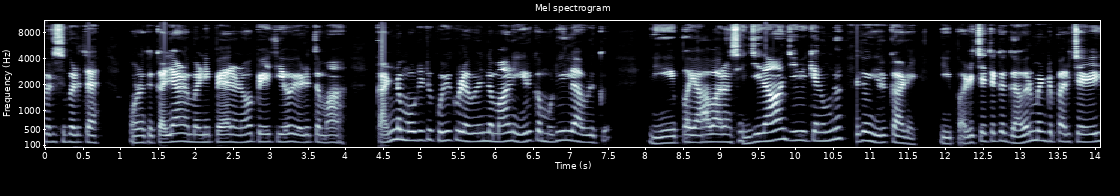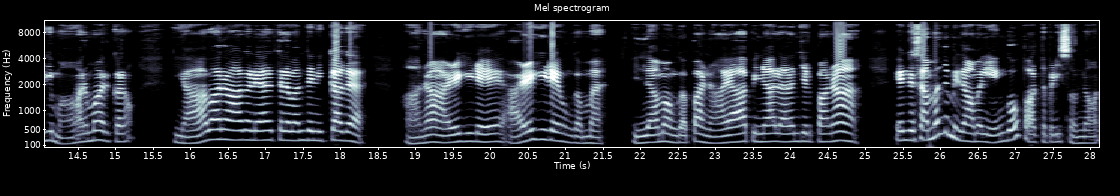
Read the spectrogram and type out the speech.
பெருசுப்படுத்த உனக்கு கல்யாணம் பண்ணி பேரனோ பேத்தியோ எடுத்தமா? கண்ணை மூடிட்டு குழிக்குள்ளே விழுந்தமான்னு இருக்க முடியல அவளுக்கு. நீ இப்போ வியாபாரம் செஞ்சுதான் ஜீவிக்கணும்னு எதுவும் இருக்காடே நீ படித்ததுக்கு கவர்மெண்ட் பரீட்சை எழுதி மானமாக இருக்கலாம். வியாபாரம் ஆக நேரத்தில் வந்து நிற்காத ஆனால் அழகிடே அழகிடே உங்கள் அம்மா. இல்லாமல் உங்கள் அப்பா நாயா பின்னால் அலைஞ்சிருப்பானா? என்று சம்பந்தம் இல்லாமல் எங்கோ பார்த்தபடி சொன்னான்.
